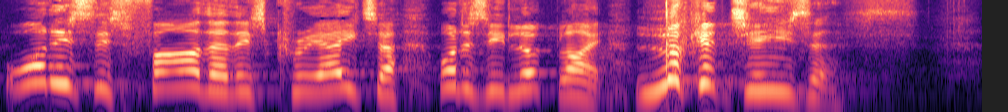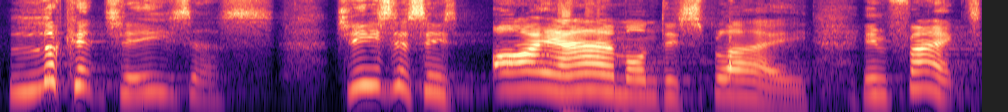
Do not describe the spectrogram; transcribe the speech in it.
What is this Father, this Creator? What does He look like? Look at Jesus. Look at Jesus. Jesus is I am on display. In fact,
